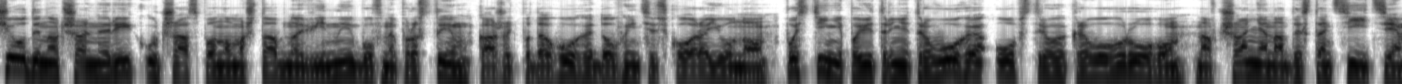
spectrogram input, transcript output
Ще один навчальний рік у час повномасштабної війни був непростим, кажуть педагоги Довгинцівського району. Постійні повітряні тривоги, обстріли Кривого Рогу, навчання на дистанційці.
